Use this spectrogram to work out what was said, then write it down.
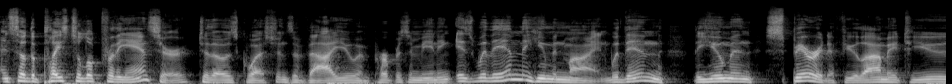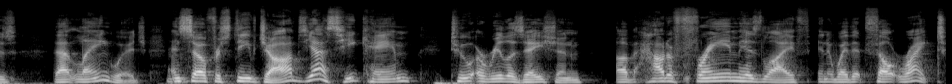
And so the place to look for the answer to those questions of value and purpose and meaning is within the human mind, within the human spirit, if you allow me to use that language. And mm-hmm. so for Steve Jobs, yes, he came to a realization of how to frame his life in a way that felt right,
